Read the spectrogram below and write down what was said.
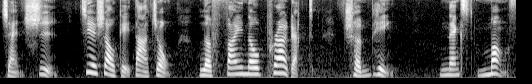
展示介绍给大众 the final product 成品 next month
